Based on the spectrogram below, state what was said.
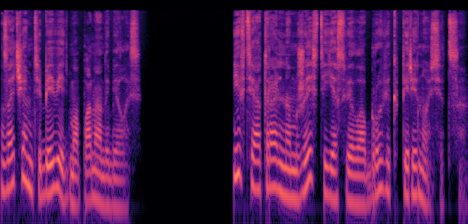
зачем тебе ведьма понадобилась?» И в театральном жесте я свела брови к переносице.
